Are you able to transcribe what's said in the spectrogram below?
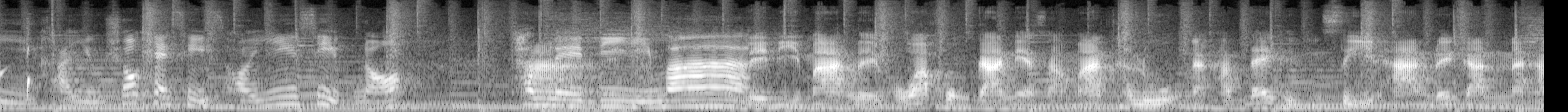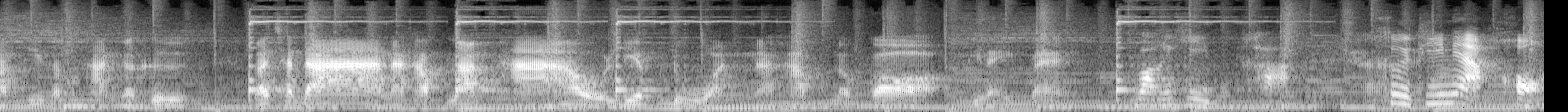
4 ค่ะ อยู่โชคชัย 4 ซอย 20 เนาะ ทำเลดีมากเลยดีมากเลย เพราะว่าโครงการเนี่ยสามารถทะลุนะครับได้ถึง 4 ทางด้วยกันนะครับ ที่สำคัญก็คือรัชดานะครับลาดพร้าวเรียบด่วนนะครับ แล้วก็ที่ไหนอีกแป้งวังหินค่ะใช่คือที่เนี่ยของ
